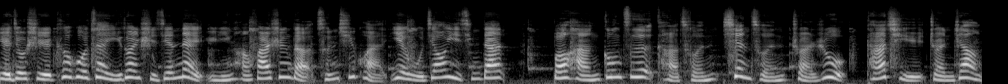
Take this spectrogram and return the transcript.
也就是客户在一段时间内与银行发生的存取款业务交易清单。包含工资、卡存、现存、转入、卡取、转账、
